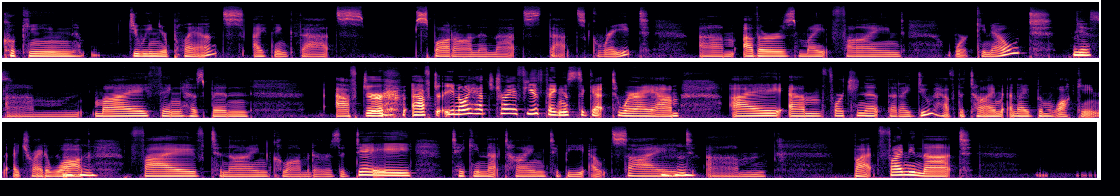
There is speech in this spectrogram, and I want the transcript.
cooking, doing your plants, I think that's spot on and that's that's great. Um, others might find working out. Yes. Um, my thing has been after after you know I had to try a few things to get to where I am. I am fortunate that I do have the time and I've been walking. I try to walk 5 to 9 kilometers a day, taking that time to be outside. Um, but finding that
